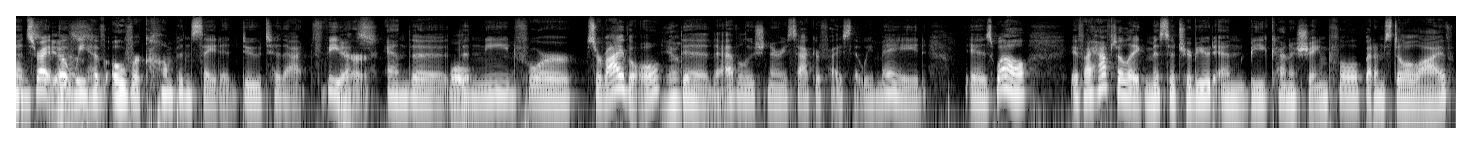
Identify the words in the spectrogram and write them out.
That's right, but we have overcompensated due to that fear Yes. and the Well- the need for survival. Yeah. The the evolutionary sacrifice that we made is well, if I have to like misattribute and be kind of shameful, but I'm still alive,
